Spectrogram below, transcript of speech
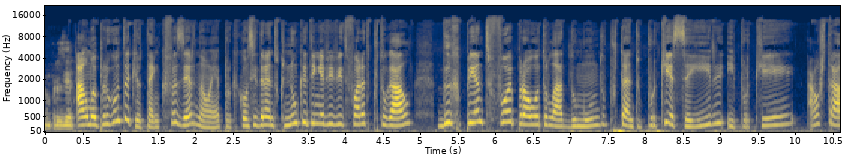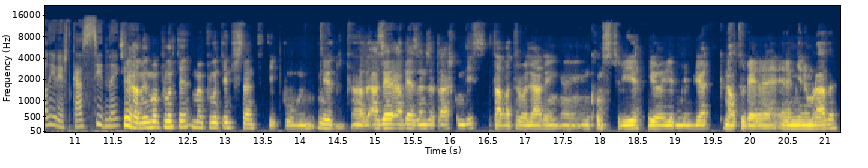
É um prazer. Há uma pergunta que eu tenho que fazer, não é? Porque considerando que nunca tinha vivido fora de Portugal, de repente foi para o outro lado do mundo. Portanto, porquê sair e porquê a Austrália, neste caso Sydney? Sim, realmente uma pergunta, uma pergunta interessante. Tipo, eu, há, ze- há 10 anos atrás, como disse, estava a trabalhar em, em consultoria, eu e a minha mulher, que na altura era, era a minha namorada,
